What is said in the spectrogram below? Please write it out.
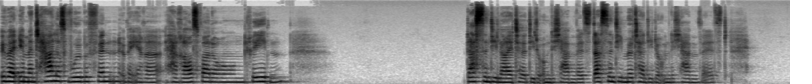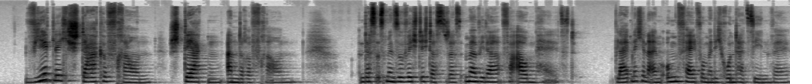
über ihr mentales Wohlbefinden, über ihre Herausforderungen reden das sind die Leute, die du um dich haben willst. Das sind die Mütter, die du um dich haben willst. Wirklich starke Frauen stärken andere Frauen. Und das ist mir so wichtig, dass du das immer wieder vor Augen hältst. Bleib nicht in einem Umfeld, wo man dich runterziehen will.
